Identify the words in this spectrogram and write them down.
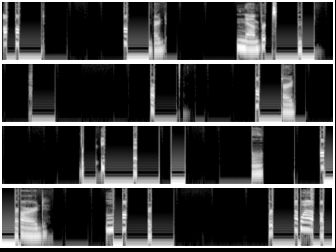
odd hard. Number ten hard. Hard. hard twelve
